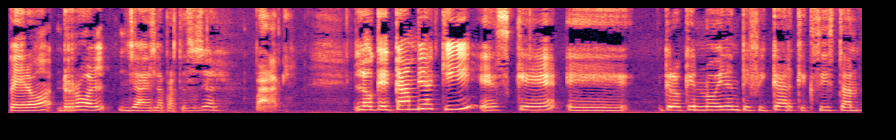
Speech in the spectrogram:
pero rol ya es la parte social para mí. Lo que cambia aquí es que eh, creo que no identificar que existan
